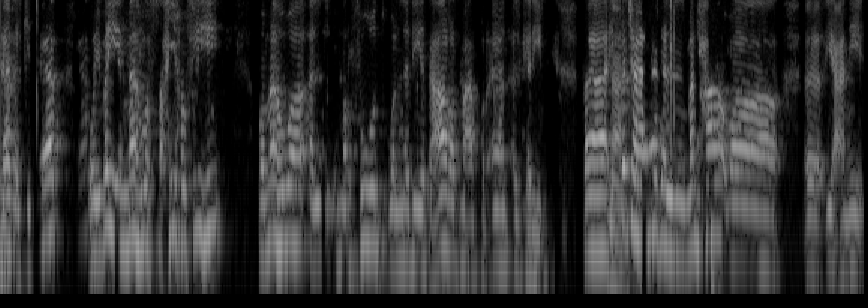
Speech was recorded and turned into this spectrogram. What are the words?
هذا الكتاب ويبين ما هو الصحيح فيه وما هو المرفوض والذي يتعارض مع القرآن الكريم فاتجه نعم. هذا المنحى و يعني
